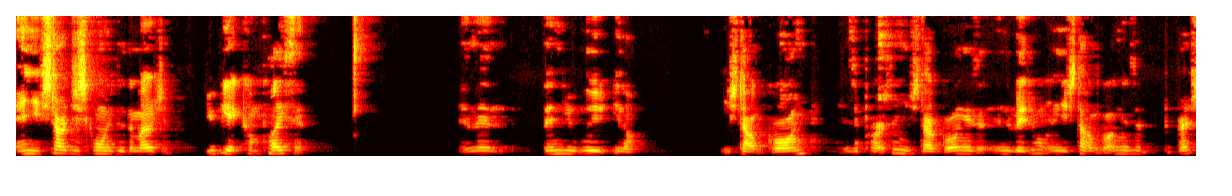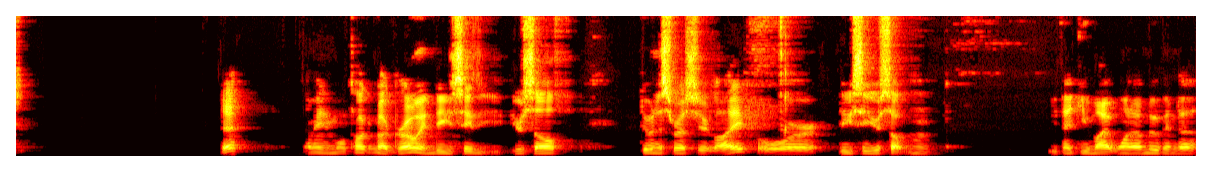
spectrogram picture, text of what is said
and you start just going through the motion, you get complacent, and then then you lose. You know, you stop growing as a person, you stop growing as an individual, and you stop growing as a professional. Yeah, I mean, we're talking about growing. Do you see yourself doing this the rest of your life, or do you see yourself something you think you might want to move into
